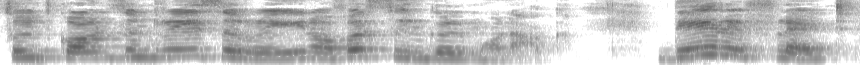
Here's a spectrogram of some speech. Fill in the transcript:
So it concentrates the reign of a single monarch. They reflect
